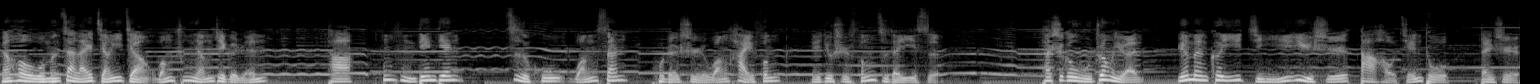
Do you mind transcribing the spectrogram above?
然后我们再来讲一讲王重阳这个人，他疯疯癫癫，自呼王三，或者是王亥疯，也就是疯子的意思。他是个武状元。原本可以锦衣玉食，大好前途，但是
